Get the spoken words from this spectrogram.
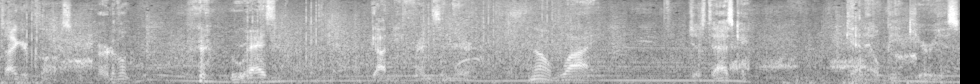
Tiger Claws. Heard of them? Who hasn't? Got any friends in there? No, why? Just asking. Can't help being curious.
